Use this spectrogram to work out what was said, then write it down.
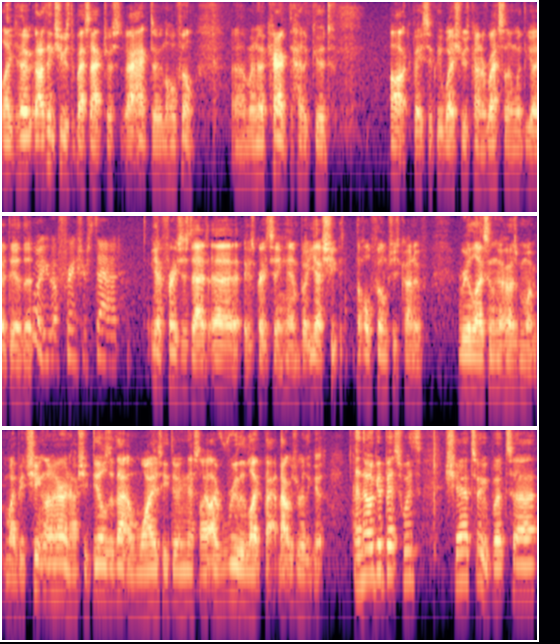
Like her, I think she was the best actress uh, actor in the whole film, um, and her character had a good arc basically where she was kind of wrestling with the idea that well, you got Frasier's dad. yeah, Frasier's dad. Uh, it was great seeing him, but yeah, she the whole film she's kind of realizing her husband might, might be cheating on her and how she deals with that and why is he doing this. I, I really liked that. That was really good, and there were good bits with Cher too. But uh,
